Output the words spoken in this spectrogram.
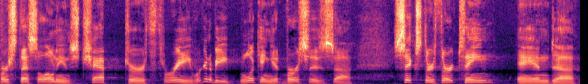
1 Thessalonians chapter 3. We're going to be looking at verses uh, 6 through 13. And uh,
